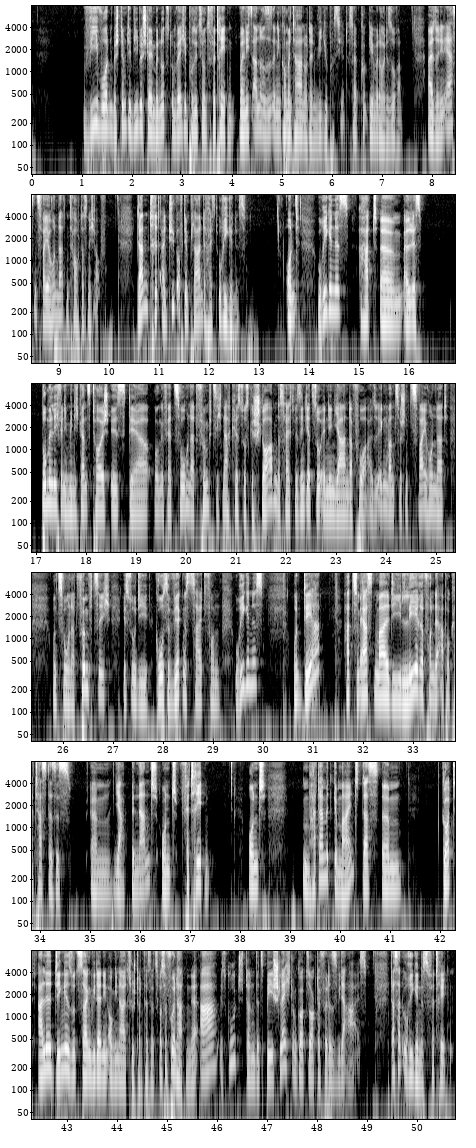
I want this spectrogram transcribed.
wie wurden bestimmte Bibelstellen benutzt, um welche Position zu vertreten, weil nichts anderes ist in den Kommentaren unter dem Video passiert. Deshalb gehen wir da heute so ran. Also in den ersten zwei Jahrhunderten taucht das nicht auf. Dann tritt ein Typ auf den Plan, der heißt Origenes. Und Origenes hat, ähm, also das bummelig, wenn ich mich nicht ganz täusche, ist der ungefähr 250 nach Christus gestorben. Das heißt, wir sind jetzt so in den Jahren davor. Also irgendwann zwischen 200 und 250 ist so die große Wirkenszeit von Origenes. Und der hat zum ersten Mal die Lehre von der Apokatastasis ähm, ja, benannt und vertreten. Und ähm, hat damit gemeint, dass ähm, Gott alle Dinge sozusagen wieder in den Originalzustand versetzt, was wir vorhin hatten. Ne? A ist gut, dann wird es B schlecht und Gott sorgt dafür, dass es wieder A ist. Das hat Origenes vertreten.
